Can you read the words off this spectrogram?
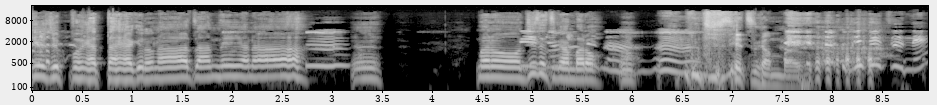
90分やったんやけどな。残念やな。うん。まあ、あの、事節頑張ろう。うん。うん。時節頑張る。事節ね。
